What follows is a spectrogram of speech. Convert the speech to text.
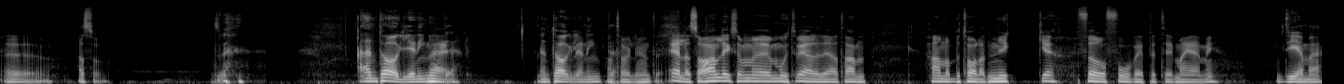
Eh, alltså, Antagligen inte. Nej. Antagligen inte. antagligen inte. Eller så har han liksom eh, motiverat det att han, han har betalat mycket för att få VPT Miami. Det med.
